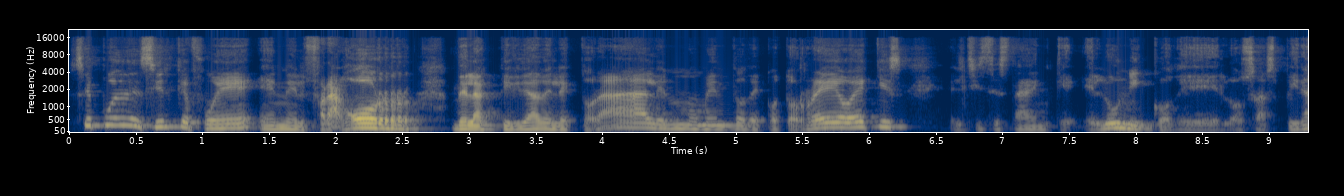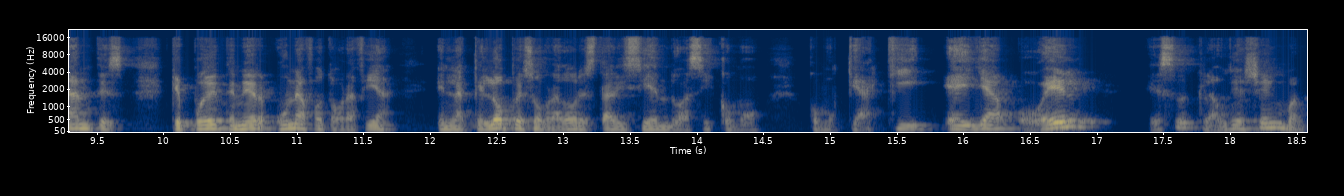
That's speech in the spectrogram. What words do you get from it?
Se puede decir que fue en el fragor de la actividad electoral, en un momento de cotorreo X. El chiste está en que el único de los aspirantes que puede tener una fotografía en la que López Obrador está diciendo así como, como que aquí ella o él es Claudia Sheinbaum.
